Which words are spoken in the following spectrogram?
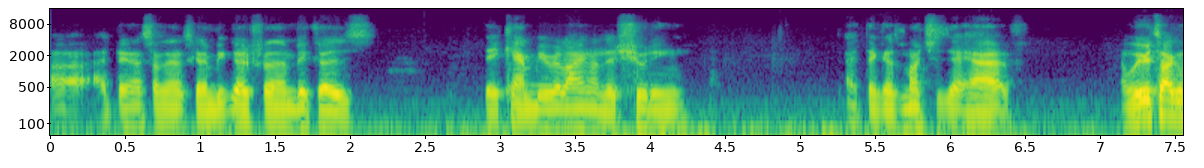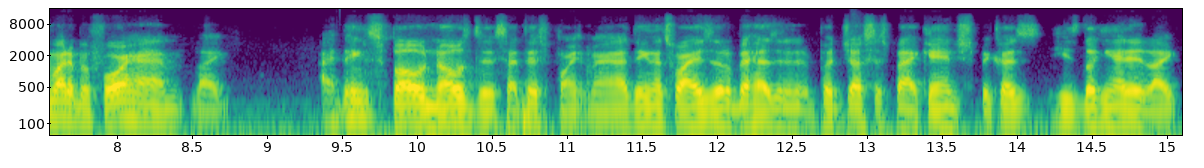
Uh, I think that's something that's going to be good for them because they can't be relying on the shooting. I think as much as they have, and we were talking about it beforehand. Like, I think Spo knows this at this point, man. I think that's why he's a little bit hesitant to put Justice back in, just because he's looking at it like,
